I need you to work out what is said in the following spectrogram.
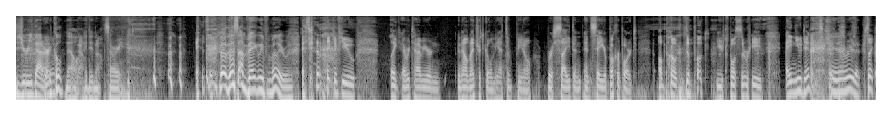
did you read that article no, No, i didn't no. sorry It's, no this i'm vaguely familiar with it's kind of like if you, like every time you're in, in elementary school and you have to, you know, recite and, and say your book report about the book you're supposed to read, and you didn't. you didn't read it It's like,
